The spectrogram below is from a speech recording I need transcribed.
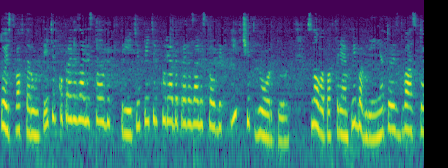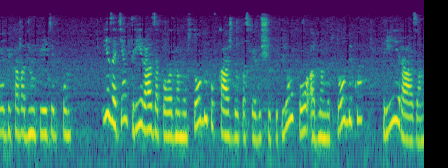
То есть во вторую петельку провязали столбик, в третью петельку ряда провязали столбик и в четвертую. Снова повторяем прибавление, то есть 2 столбика в одну петельку. И затем три раза по одному столбику в каждую последующую петлю по одному столбику три раза.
